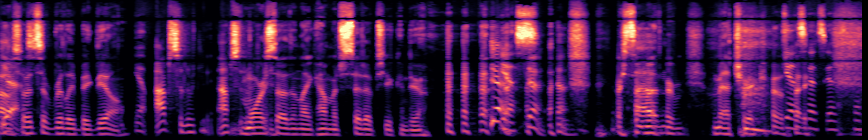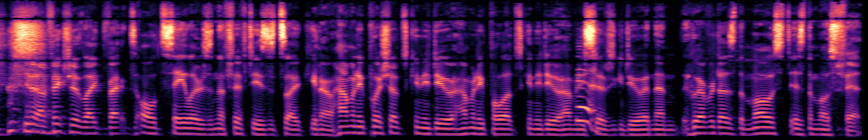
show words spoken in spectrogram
wow. yes. So it's a really big deal. Yeah, Absolutely, absolutely. More so than like how much sit ups you can do yeah, Yes. yeah, yeah. or some other um, metric. of Yes, like- yes, yes. Definitely. You know, I picture like old sailors in the 50s. It's like, you know, how many push ups can you do? How many pull ups can you do? How many Yeah. sit ups can you do? And then whoever does the most is the most fit.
